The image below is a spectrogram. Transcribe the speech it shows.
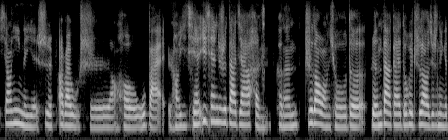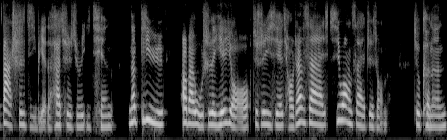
相应的也是二百五十，然后五百，然后一千，一千就是大家很可能知道网球的人大概都会知道，就是那个大师级别的，它其实就是一千。那低于二百五十的也有，就是一些挑战赛、希望赛这种的。就可能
